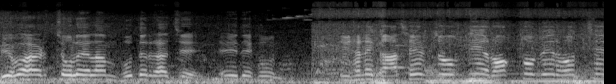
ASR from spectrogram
বিবার চলে এলাম ভূতের রাজ্যে। এই দেখুন এখানে গাছের চোখ দিয়ে রক্ত বের হচ্ছে।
